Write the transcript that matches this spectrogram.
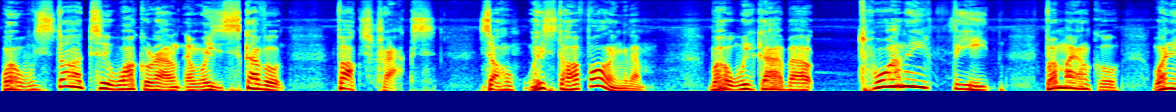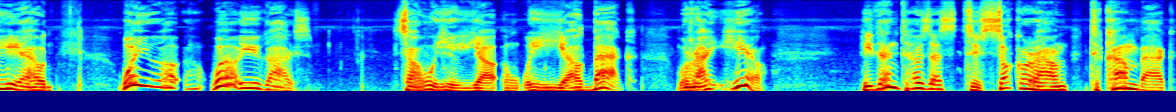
well, we start to walk around and we discovered fox tracks. So we start following them. Well, we got about 20 feet from my uncle when he yelled, where you? Where are you guys? So we yelled, we yelled back. We're right here. He then tells us to suck around to come back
